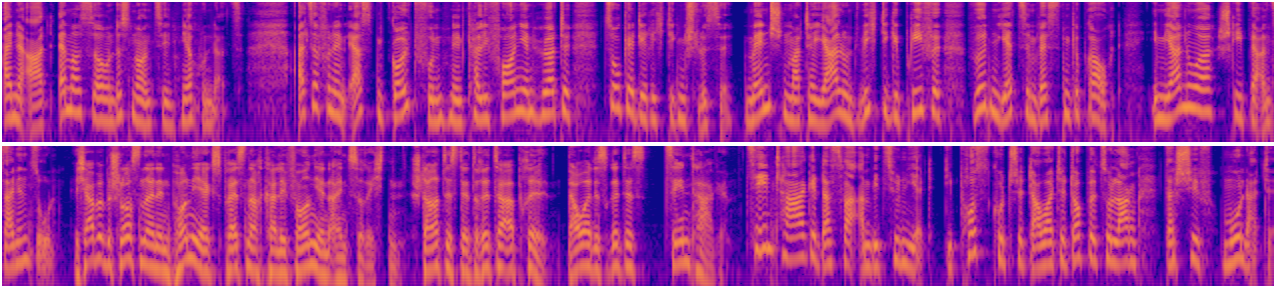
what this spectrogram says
Eine Art Amazon des 19. Jahrhunderts. Als er von den ersten Goldfunden in Kalifornien hörte, zog er die richtigen Schlüsse. Menschen, Material und wichtige Briefe würden jetzt im Westen gebraucht. Im Januar schrieb er an seinen Sohn. Ich habe beschlossen, einen Pony Express nach Kalifornien einzurichten. Start ist der 3. April. Dauer des Rittes zehn Tage. Zehn Tage, das war ambitioniert. Die Postkutsche dauerte doppelt so lang, das Schiff Monate.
